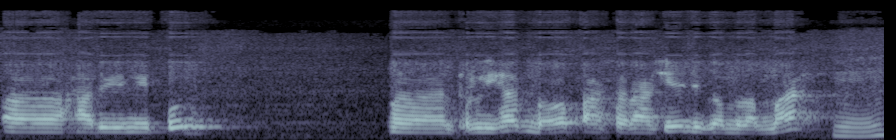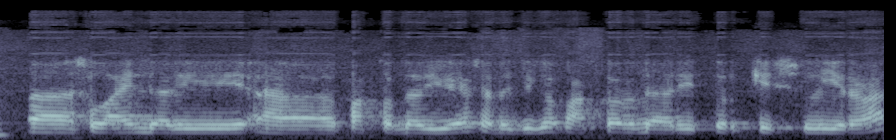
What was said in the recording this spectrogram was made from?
uh, hari ini pun uh, terlihat bahwa pasar Asia juga melemah. Hmm. Uh, selain dari uh, faktor dari US ada juga faktor dari Turkish lira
